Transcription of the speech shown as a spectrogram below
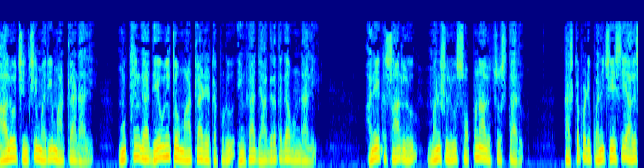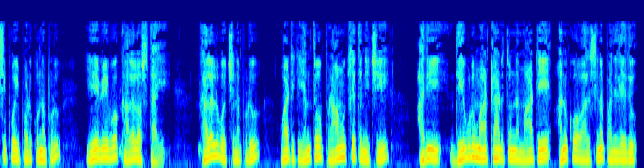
ఆలోచించి మరీ మాట్లాడాలి. ముఖ్యంగా దేవునితో మాట్లాడేటప్పుడు ఇంకా జాగ్రత్తగా ఉండాలి. అనేకసార్లు మనుషులు స్వప్నాలు చూస్తారు. కష్టపడి పనిచేసి అలసిపోయి పడుకున్నప్పుడు ఏవేవో కలలొస్తాయి. కలలు వచ్చినప్పుడు వాటికి ఎంతో ప్రాముఖ్యతనిచ్చి అది దేవుడు మాట్లాడుతున్న మాటే అనుకోవాల్సిన పనిలేదు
